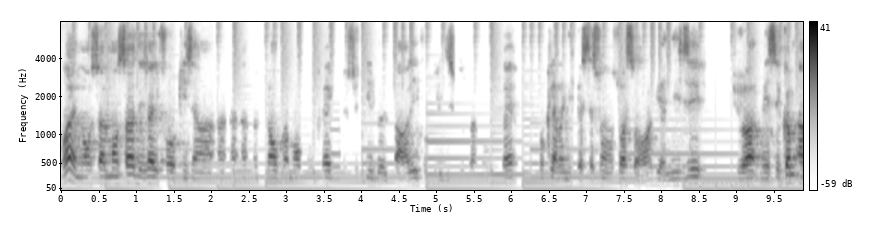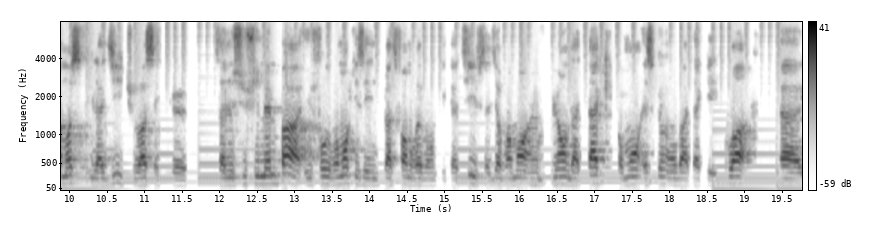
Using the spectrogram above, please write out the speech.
Ouais, non seulement ça, déjà, il faut qu'ils aient un, un, un, plan vraiment concret de ce qu'ils veulent parler, il faut qu'ils discutent pas concret, il faut que la manifestation en soi soit organisée, tu vois. Mais c'est comme Amos, il a dit, tu vois, c'est que ça ne suffit même pas. Il faut vraiment qu'ils aient une plateforme revendicative, c'est-à-dire vraiment un plan d'attaque. Comment est-ce qu'on va attaquer quoi euh,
